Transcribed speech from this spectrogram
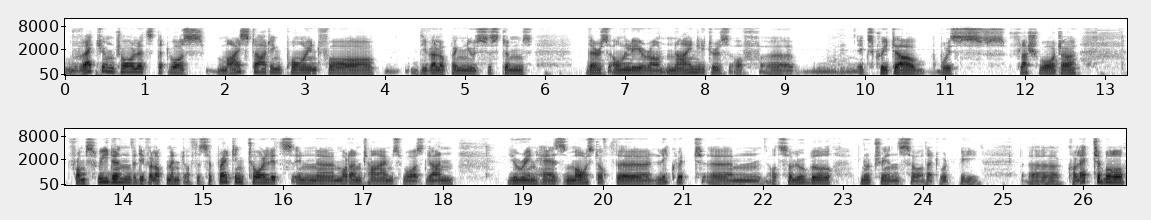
vacuum toilets, that was my starting point for developing new systems. There's only around 9 liters of uh, excreta with flush water. from Sweden, the development of the separating toilets in uh, modern times was done. Urine has most of the liquid um, or soluble nutrients, so that would be uh, collectible.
